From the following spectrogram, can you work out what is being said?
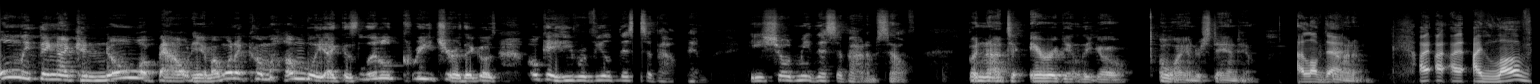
only thing i can know about him. I want to come humbly like this little creature that goes okay he revealed this about him. He showed me this about himself. But not to arrogantly go oh i understand him. I love that I, I, I love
